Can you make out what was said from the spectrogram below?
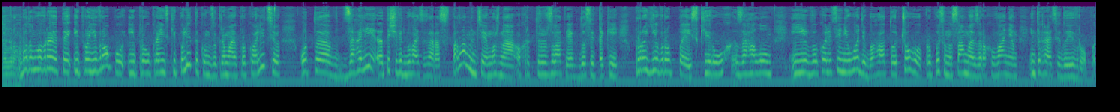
Доброго Будемо ранку. говорити і про Європу, і про український політикум, зокрема і про коаліцію. От е, взагалі, е, те, що відбувається зараз в парламенті, можна охарактеризувати як досить такий проєвропейський рух загалом. І в коаліційній угоді багато чого прописано саме з урахуванням інтеграції до Європи.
